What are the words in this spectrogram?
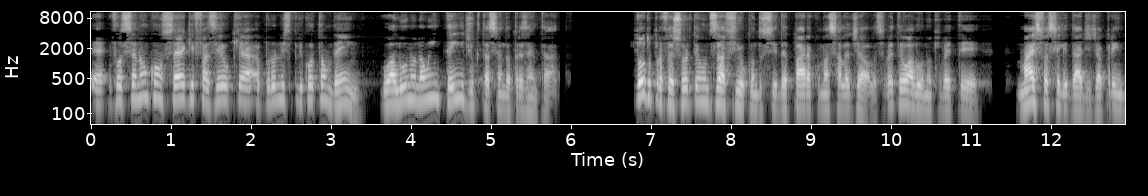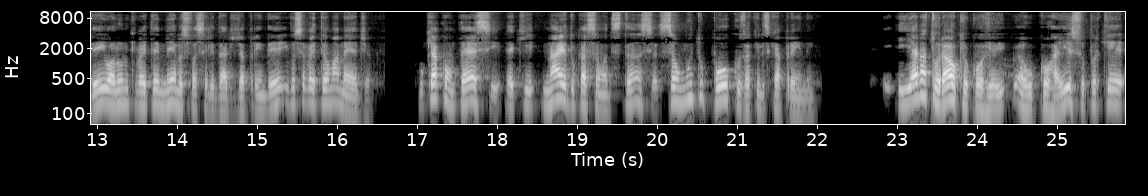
é, você não consegue fazer o que a Bruna explicou tão bem. O aluno não entende o que está sendo apresentado. Todo professor tem um desafio quando se depara com uma sala de aula. Você vai ter o aluno que vai ter mais facilidade de aprender e o aluno que vai ter menos facilidade de aprender, e você vai ter uma média. O que acontece é que na educação à distância são muito poucos aqueles que aprendem. E é natural que ocorra, isso, porque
